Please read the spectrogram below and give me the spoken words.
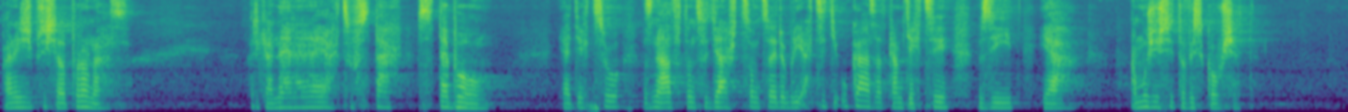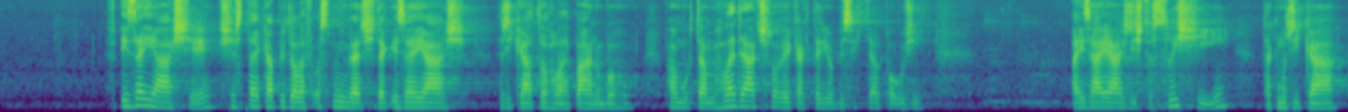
Pán Ježíš přišel pro nás. A říká, ne, ne, ne, já chci vztah s tebou. Já tě chci znát v tom, co děláš, v tom, co je dobrý a chci ti ukázat, kam tě chci vzít já. A můžeš si to vyzkoušet. V Izajáši, 6. kapitole v 8. verši, tak Izajáš říká tohle Pánu Bohu. Pán Bůh tam hledá člověka, kterýho by si chtěl použít. A Izajáš, když to slyší, tak mu říká,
